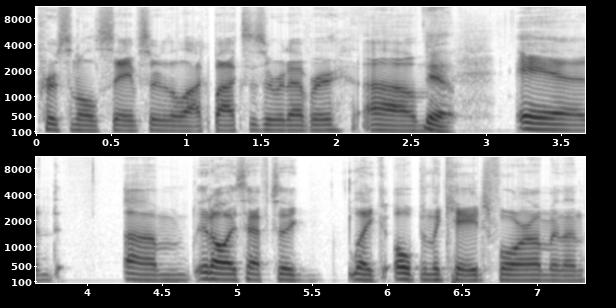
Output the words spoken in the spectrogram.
personal safes or the lock boxes or whatever. Um, yeah, and um, it always have to like open the cage for them and then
